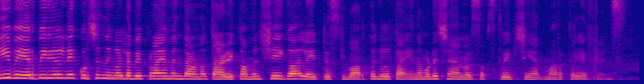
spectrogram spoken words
ഈ വേർപിരിയലിനെ കുറിച്ച് നിങ്ങളുടെ അഭിപ്രായം എന്താണ്? താഴെ കമന്റ് ചെയ്യുക. ലേറ്റസ്റ്റ് വാർത്തകൾക്കായി നമ്മുടെ ചാനൽ സബ്സ്ക്രൈബ് ചെയ്യാൻ മറക്കല്ലേ ഫ്രണ്ട്സ്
